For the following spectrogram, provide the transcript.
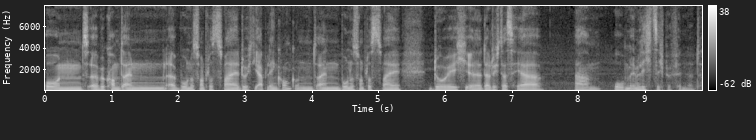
und äh, bekommt einen äh, Bonus von plus 2 durch die Ablenkung und einen Bonus von plus 2 durch, äh, dadurch, dass er ähm, oben im Licht sich befindet.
